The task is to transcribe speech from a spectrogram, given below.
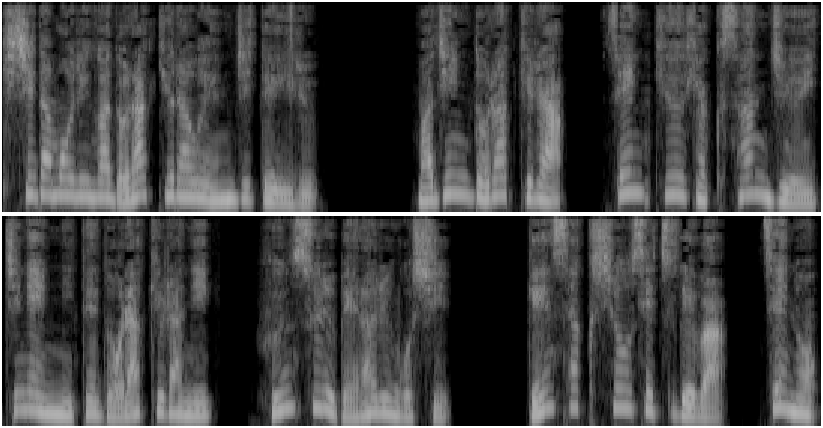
岸田森がドラキュラを演じている。魔人ドラキュラ、1931年にてドラキュラに扮するベラルゴ氏。原作小説では、背の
